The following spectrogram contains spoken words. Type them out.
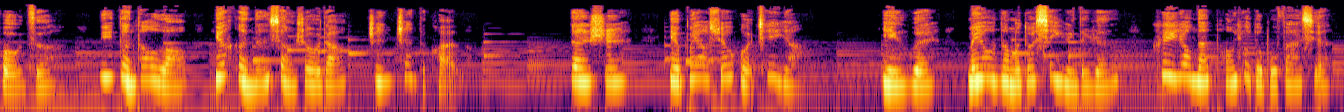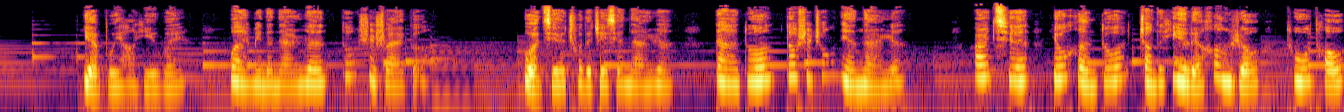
否则你等到老也很难享受到真正的快乐。但是，也不要学我这样，因为没有那么多幸运的人可以让男朋友都不发现。也不要以为外面的男人都是帅哥，我接触的这些男人大多都是中年男人，而且有很多长得一脸横肉、秃头、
